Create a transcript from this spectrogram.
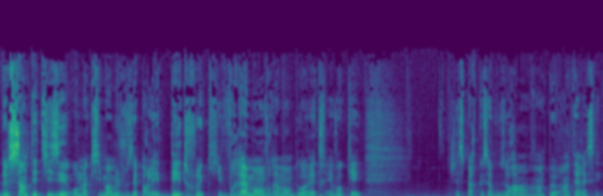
de synthétiser au maximum. Je vous ai parlé des trucs qui vraiment vraiment doivent être évoqués. J'espère que ça vous aura un peu intéressé.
